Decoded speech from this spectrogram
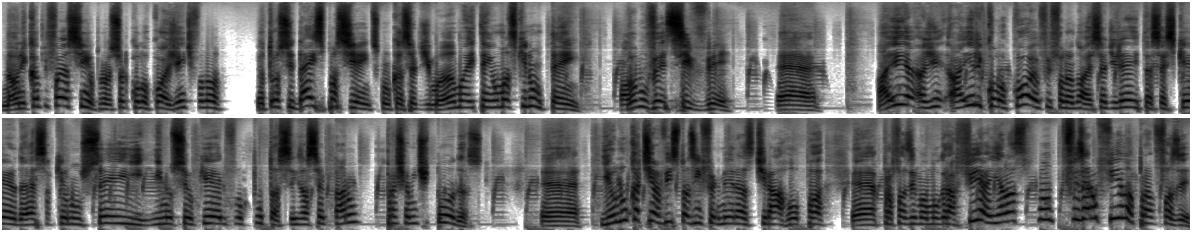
Na Unicamp foi assim: o professor colocou a gente e falou: eu trouxe 10 pacientes com câncer de mama e tem umas que não tem. Vamos ver se vê. É, aí, a aí ele colocou, eu fui falando, ó, essa é a direita, essa é a esquerda, essa aqui eu não sei, e não sei o que. Ele falou, puta, vocês acertaram praticamente todas. É, e eu nunca tinha visto as enfermeiras tirar a roupa é, para fazer mamografia e elas fizeram fila para fazer.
